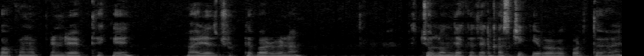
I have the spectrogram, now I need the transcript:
কখনো পেনড্রাইভ থেকে ভাইরাস ঢুকতে পারবে না। চলুন দেখা যাক কাজটি কীভাবে করতে হয়।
